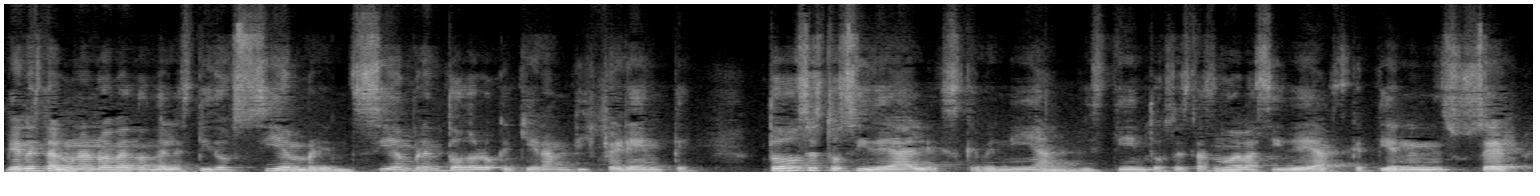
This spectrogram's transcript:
Viene esta luna nueva en donde les pido siembren, siembren todo lo que quieran diferente. Todos estos ideales que venían distintos, estas nuevas ideas que tienen en su ser,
